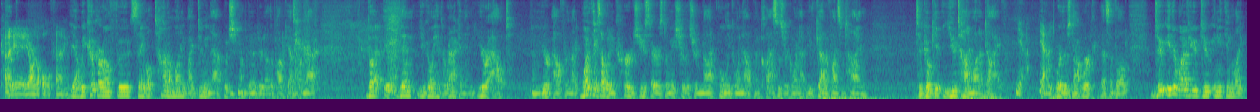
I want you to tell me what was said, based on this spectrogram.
Kind of cook- AAR the whole thing. yeah we cook our own food, save a ton of money by doing that, which I'm going to do another podcast on that. But it, then you go and hit the rack, and then you're out. And you're out for the night. One of the things I would encourage you, Sarah, is to make sure that you're not only going out when classes are going out. You've got to find some time to go get you time on a dive Yeah. Yeah. where there's not work that's involved. Do either one of you do anything like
